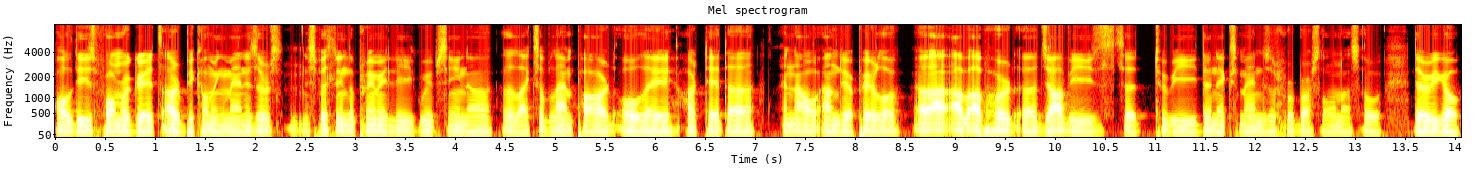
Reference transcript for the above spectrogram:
all these former greats are becoming managers, especially in the Premier League. We've seen uh, the likes of Lampard, Ole, Arteta, and now Andrea Pirlo. Uh, I've, I've heard uh, Xavi is said to be the next manager for Barcelona. So there we go.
